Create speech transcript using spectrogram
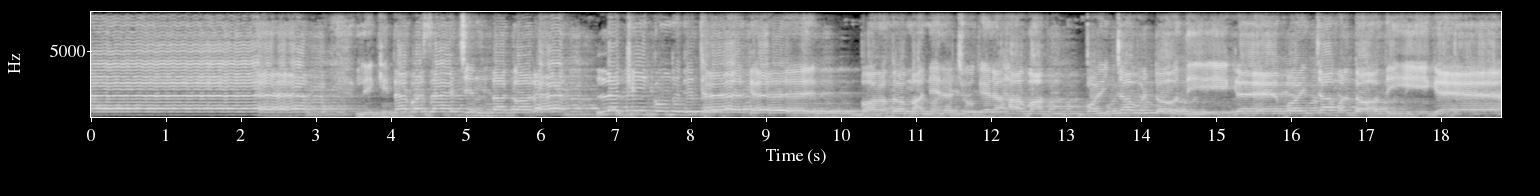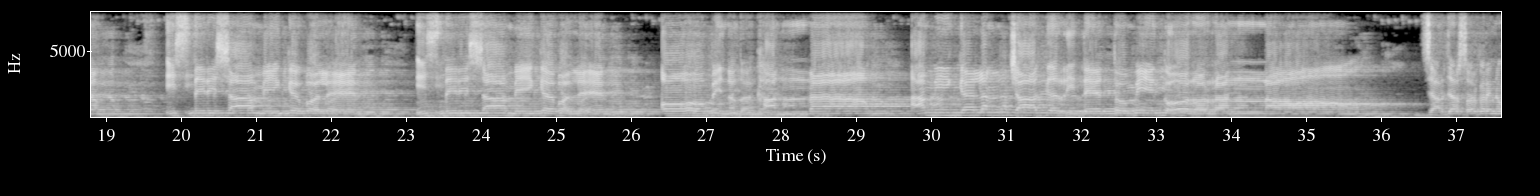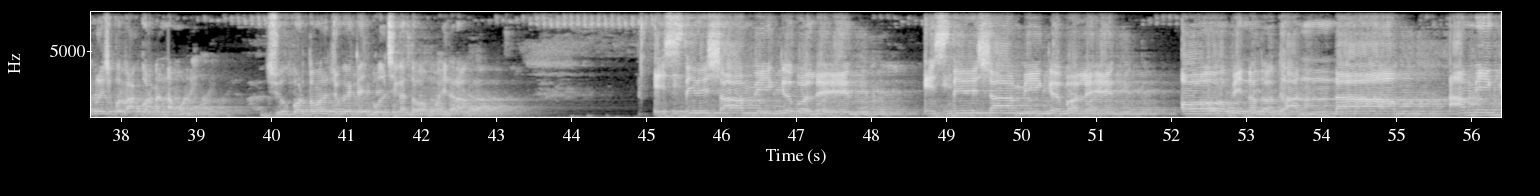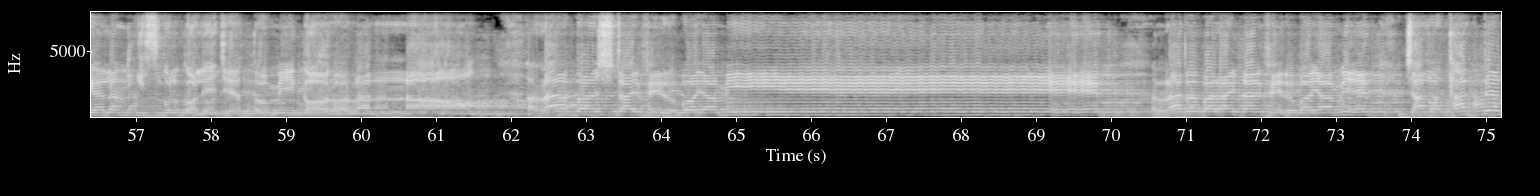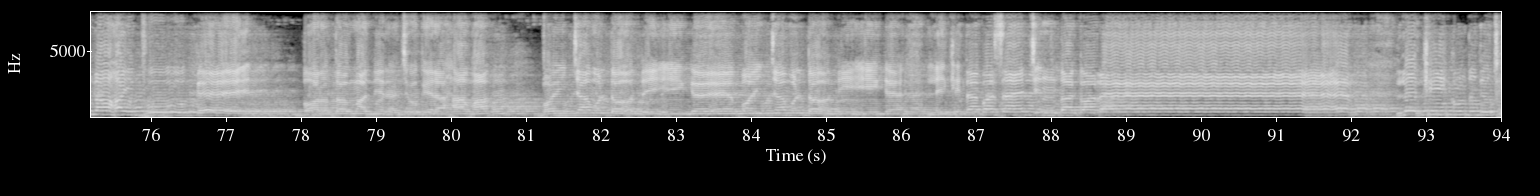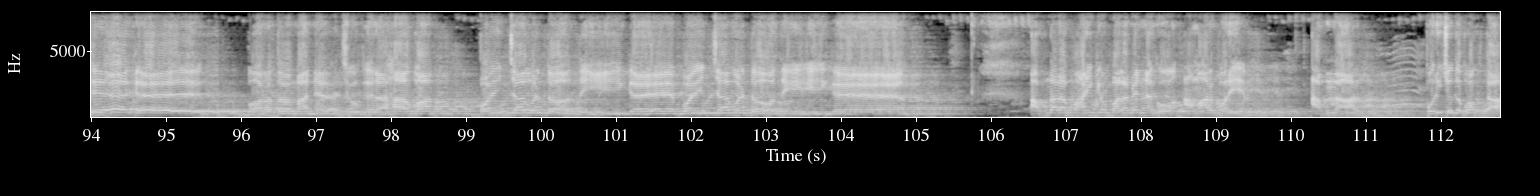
লিখিত ভাষা চিন্তা করে, লেখি কুন্দ থেকে বর্তমানের যুগের হাওয়া। পয়চা উল্টো দিকে, পয়চা উল্টো দিকে। স্ত্রী স্বামীকে বলে স্ত্রী স্বামীকে বলে, ও বিনোদ খান্না, আমি গেলাম চাকরিতে, তুমি কর রান্না। যার যার সরকারি নৌকরি উপর রাগ করবেন না মনে যুগ বর্তমানে যুগে এটাই বলছে কেন মহিলারা। স্ত্রী স্বামীকে বলে স্ত্রী স্বামীকে বলে, ও বিনোদ খান্না, আমি গেলাম স্কুল, কলেজে তুমি কর রান্না। রাত দশটায় ফিরব আমি। রাত বারাইটায় ফিরবাই আমি। জানো, থাকতে নয় ভুকে। বর্তমানের যুগের হাওয়া পঞ্চা উল্টো দিক দিক। লিখিত ভাষায় চিন্তা করে। লেখি কুন্দুক ঠেকে বর্তমানের যুগের হাওয়া উল্টো দিক পঞ্চা উল্টো আপনারা বাড়ি কেউ পালাবেন না গো, আমার পরে আপনার পরিচিত বক্তা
